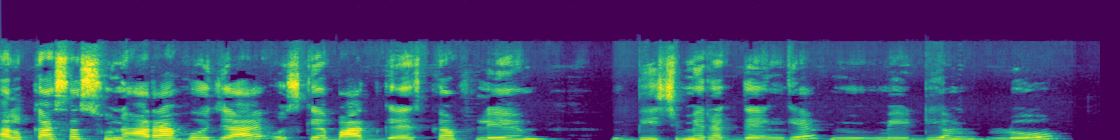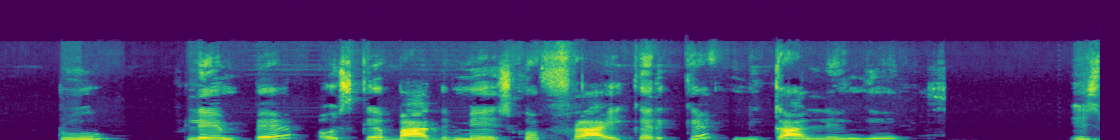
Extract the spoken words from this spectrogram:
हल्का सा सुनहरा हो जाए, उसके बाद गैस का फ्लेम बीच में रख देंगे। मीडियम लो टू फ्लेम पे उसके बाद में इसको फ्राई करके निकाल लेंगे। इस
